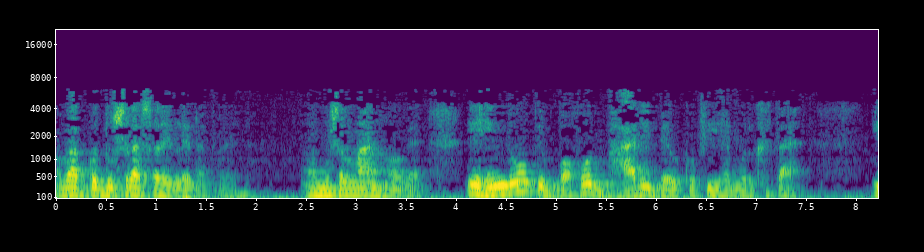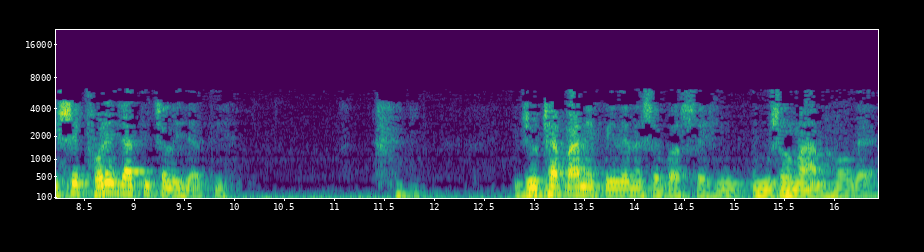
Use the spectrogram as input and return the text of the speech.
अब आपको दूसरा शरीर लेना पड़ेगा। और मुसलमान हो गए। ये हिंदुओं की बहुत भारी बेवकूफ़ी है, मूर्खता है। इससे थोड़े जाति चली जाती है। जूठा पानी पी लेने से बस से मुसलमान हो गए।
